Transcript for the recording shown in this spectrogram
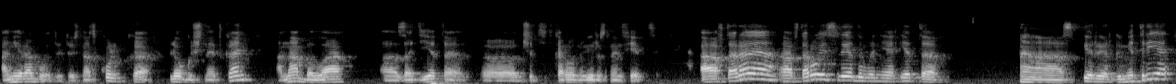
они работают, то есть насколько легочная ткань, она была э, задета э, коронавирусной инфекцией. А, вторая, а второе исследование – это э, спироэргометрия,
